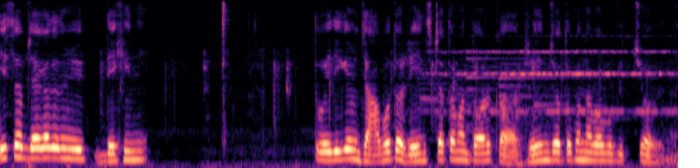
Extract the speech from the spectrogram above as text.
এইসব জায়গাতে তুমি দেখিনি। তো ওইদিকে আমি যাব তো রেঞ্জটা তো আমার দরকার। রেঞ্জ যতক্ষণ না পাবো কিচ্ছু হবে না।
